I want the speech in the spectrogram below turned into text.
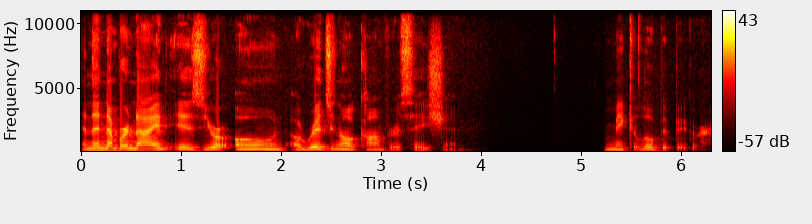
And then number nine is your own original conversation. Make it a little bit bigger.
